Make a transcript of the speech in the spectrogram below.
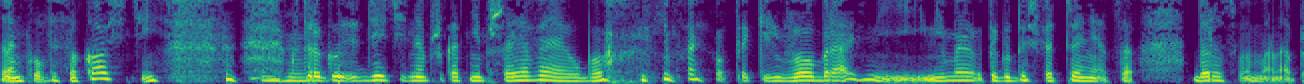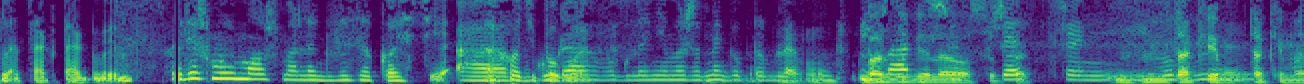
lęku wysokości, mhm. którego dzieci na przykład nie przejawiają, bo nie mają takiej wyobraźni i nie mają tego doświadczenia, co dorosły ma na plecach, tak więc. Chociaż mój mąż ma lęk wysokości, a, a chodzi w górach w ogóle nie ma żadnego problemu. Bardzo wiele osób. Tak. przestrzeń tak. takie, takie ma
